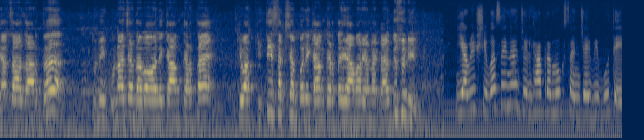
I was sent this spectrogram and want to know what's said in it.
याचाच अर्थ तुम्ही कुणाच्या दबावाने काम करताय किंवा किती सक्षमपणे काम करताय हे आम्हाला यांना काय दिसून येईल. यावेळी शिवसेना जिल्हा प्रमुख संजय विभूते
